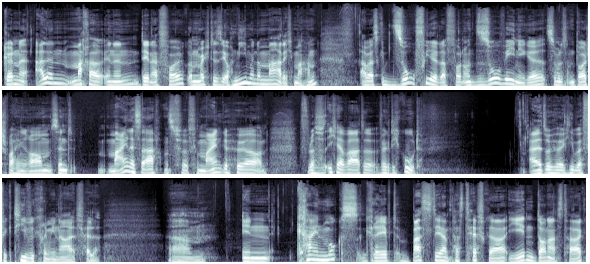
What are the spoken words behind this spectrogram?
gönne allen MacherInnen den Erfolg und möchte sie auch niemandem madig machen. Aber es gibt so viele davon und so wenige, zumindest im deutschsprachigen Raum, sind meines Erachtens für, für mein Gehör und für das, was ich erwarte, wirklich gut. Also höre ich lieber fiktive Kriminalfälle. Ähm, in kein Mucks gräbt Bastian Pastewka jeden Donnerstag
